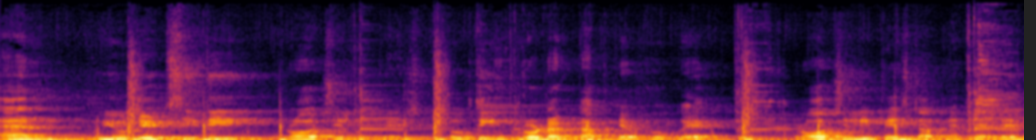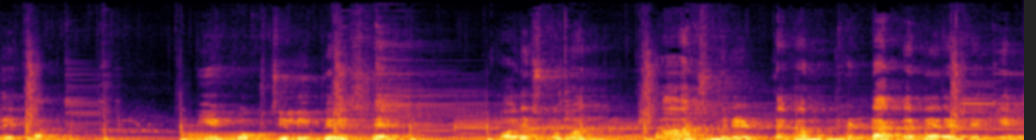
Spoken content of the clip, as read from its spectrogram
And you did see the raw chili paste. तो तीन प्रोडक्ट आपके हो गए रॉ चिली पेस्ट आपने पहले देखा ये कुक चिली पेस्ट है और इसको बस पाँच मिनट तक हम ठंडा करने रखेंगे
